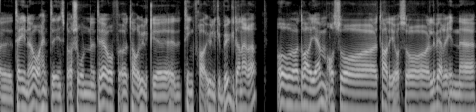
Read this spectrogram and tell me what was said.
eh, tegner og henter inspirasjon til, og tar ulike ting fra ulike bygg der nede. Og drar hjem, og så tar de og leverer inn eh,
